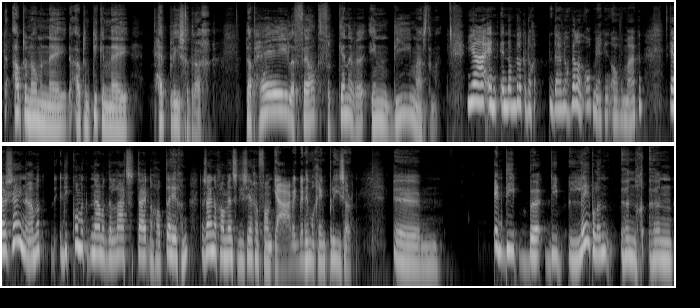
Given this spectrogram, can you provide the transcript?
De autonome nee, de authentieke nee, het please gedrag. Dat hele veld verkennen we in die mastermind. Ja, en, en dan wil ik er nog, daar nog wel een opmerking over maken. Er zijn namelijk, die kom ik namelijk de laatste tijd nogal tegen. Er zijn nogal mensen die zeggen van, ja, ik ben helemaal geen pleaser. Ehm, en die, be, die labelen hun, hun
